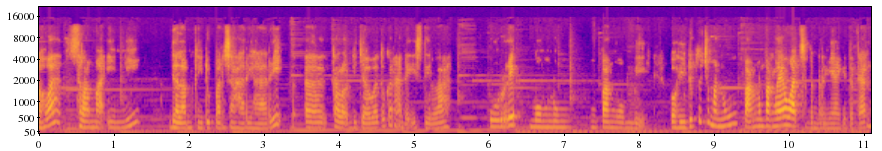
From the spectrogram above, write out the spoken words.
Bahwa selama ini dalam kehidupan sehari-hari, eh, kalau di Jawa tuh kan ada istilah urip mung numpang ngombe bahwa hidup tuh cuma numpang, numpang lewat sebenarnya gitu kan.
